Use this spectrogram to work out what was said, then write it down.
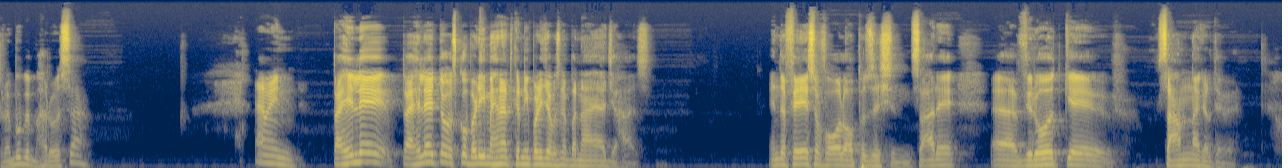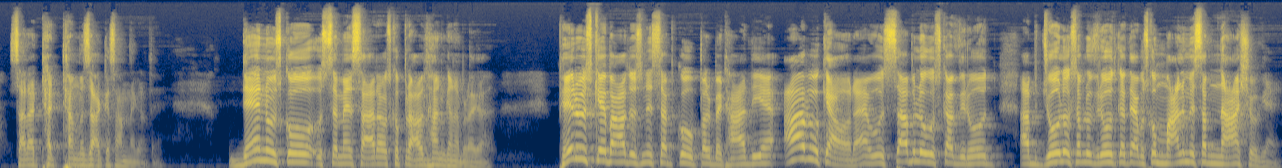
प्रभु पे भरोसा? आई मीन पहले पहले तो उसको बड़ी मेहनत करनी पड़ी जब उसने बनाया जहाज़। In the face of all opposition सारे विरोध के सामना करते हुए। सारा ठट्ठा मज़ाक का सामना करते हैं। देन उसको, उस समय सारा उसको प्रावधान करना पड़ेगा। फिर उसके बाद उसने सबको ऊपर बैठा दिया। अब क्या हो रहा है? वो सब लोग उसका विरोध, अब जो लोग सब लोग विरोध करते हैं उसको मालूम में सब नाश हो गए हैं।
